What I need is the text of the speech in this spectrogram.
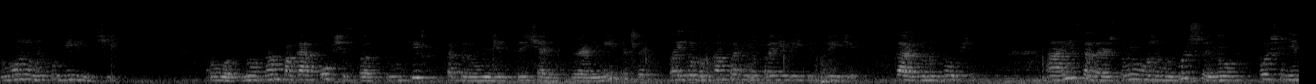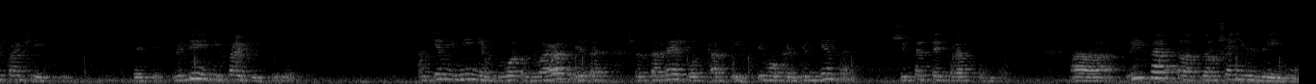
Мы можем их увеличить. Вот. Но нам пока общество глухих, с которыми мы здесь встречались в феврале месяце, по итогам кампании мы провели эти встречи в каждом из обществ, а они сказали, что мы можем и больше, но больше нет профессий этих, людей этих профессий нет. Но тем не менее в два, в два раза это составляет вот от их всего контингента 65%. А, лица а, с нарушениями зрения.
